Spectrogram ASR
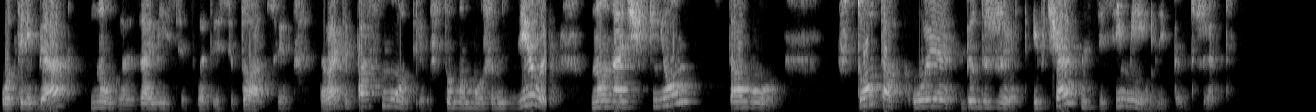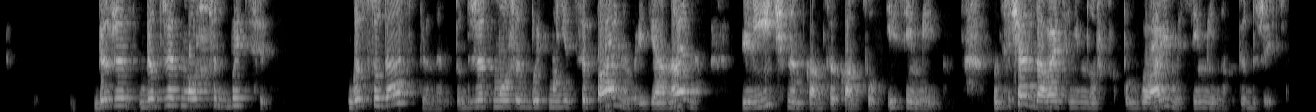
от ребят многое зависит в этой ситуации. Давайте посмотрим, что мы можем сделать, но начнем с того, что такое бюджет, и в частности семейный бюджет. Бюджет, бюджет может быть государственным, бюджет может быть муниципальным, региональным, личным, в конце концов, и семейным. Вот сейчас давайте немножко поговорим о семейном бюджете.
